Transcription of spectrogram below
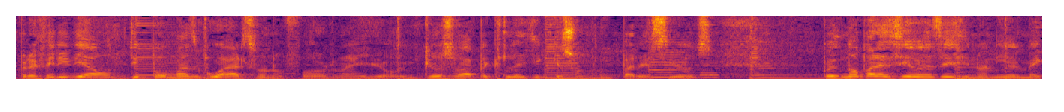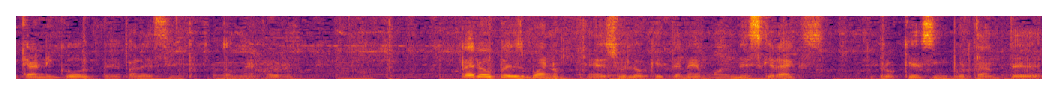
Preferiría un tipo más Warzone o Fortnite o incluso Apex Legends que son muy parecidos. Pues no parecidos así, sino a nivel mecánico me parece un poquito mejor. Pero pues bueno, eso es lo que tenemos en Scrax. Creo que es importante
